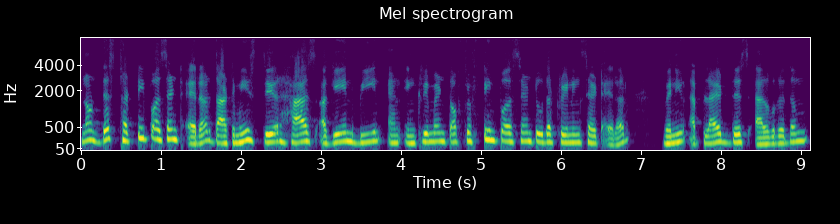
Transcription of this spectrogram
Now this 30% error, that means there has again been an increment of 15% to the training set error when you applied this algorithm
